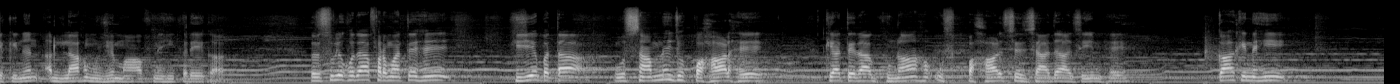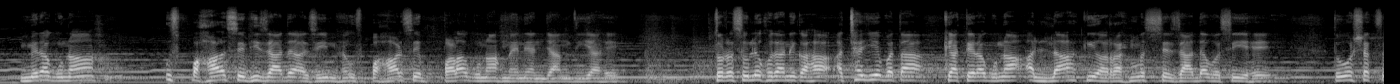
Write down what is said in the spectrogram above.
यकीनन अल्लाह मुझे माफ़ नहीं करेगा। रसूल खुदा फरमाते हैं कि ये बता, वो सामने जो पहाड़ है, क्या तेरा गुनाह उस पहाड़ से ज़्यादा अजीम है? कहा कि नहीं, मेरा गुनाह उस पहाड़ से भी ज़्यादा अजीम है, उस पहाड़ से बड़ा गुनाह मैंने अंजाम दिया है। तो रसूल खुदा ने कहा अच्छा ये बता, क्या तेरा गुनाह अल्लाह की रहमत से ज़्यादा वसी है? तो वो शख्स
